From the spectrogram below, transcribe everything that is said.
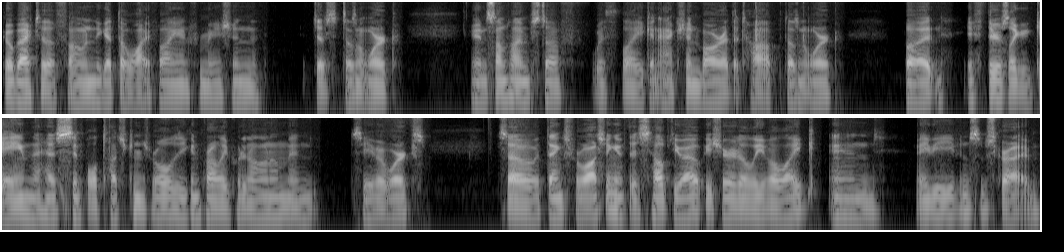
go back to the phone to get the Wi-Fi information. It just doesn't work. And sometimes stuff with like an action bar at the top doesn't work. But if there's like a game that has simple touch controls, you can probably put it on them and see if it works. So thanks for watching. If this helped you out, be sure to leave a like and maybe even subscribe.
